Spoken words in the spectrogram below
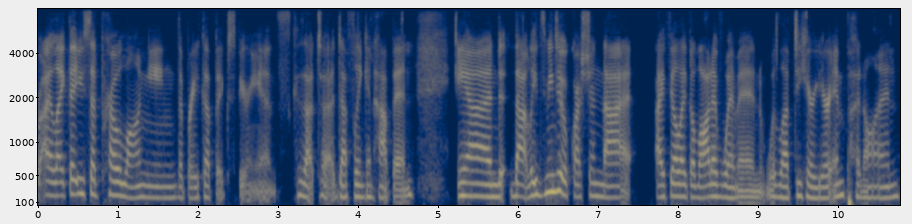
I like that you said prolonging the breakup experience because that uh, definitely can happen. And that leads me to a question that I feel like a lot of women would love to hear your input on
